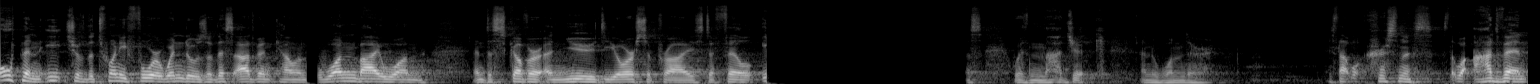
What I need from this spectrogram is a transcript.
Open each of the 24 windows of this Advent calendar one by one and discover a new Dior surprise to fill each with magic and wonder. Is that what Christmas, is that what Advent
